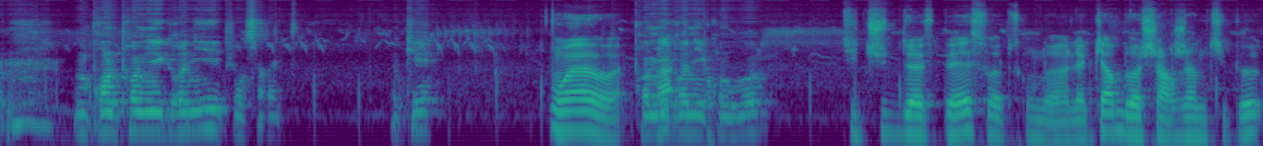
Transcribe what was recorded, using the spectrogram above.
On prend le premier grenier et puis on s'arrête. Ok? Ouais, ouais. Premier Ah, grenier qu'on voit. petite chute de FPS, ouais, parce que la carte doit charger un petit peu.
